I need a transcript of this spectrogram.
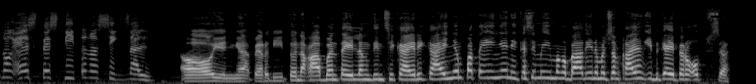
nung Estes dito ng Signal. Oo, yun nga. Pero dito, nakabantay lang din si Kyrie. Kaya niyang patayin yan eh. Kasi may mga bagay naman siyang kayang ibigay. Pero ops, ah,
